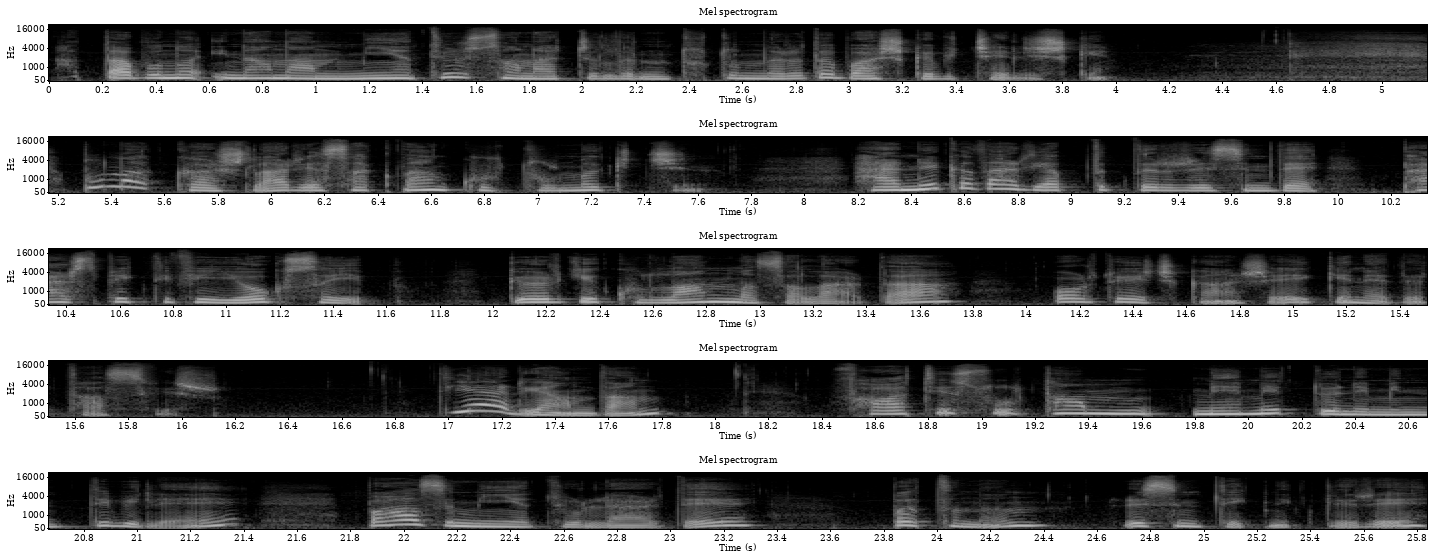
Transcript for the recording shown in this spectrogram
Hatta buna inanan minyatür sanatçıların tutumları da başka bir çelişki. Bu nakkaşlar yasaktan kurtulmak için her ne kadar yaptıkları resimde perspektifi yok sayıp gölge kullanmasalar da ortaya çıkan şey gene de tasvir. Diğer yandan Fatih Sultan Mehmet döneminde bile bazı minyatürlerde Batı'nın resim teknikleri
